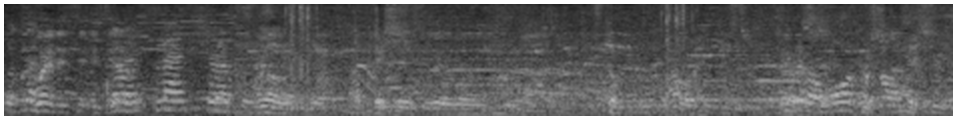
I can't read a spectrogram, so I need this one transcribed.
Wait, is it, is. We're gonna walk across the street.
